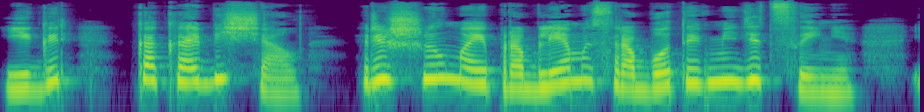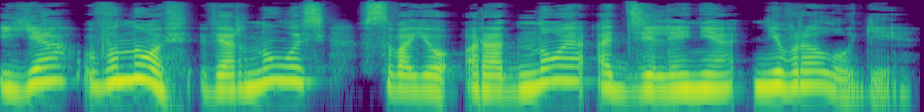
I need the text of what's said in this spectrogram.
Игорь, как и обещал, решил мои проблемы с работой в медицине, и я вновь вернулась в свое родное отделение неврологии.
